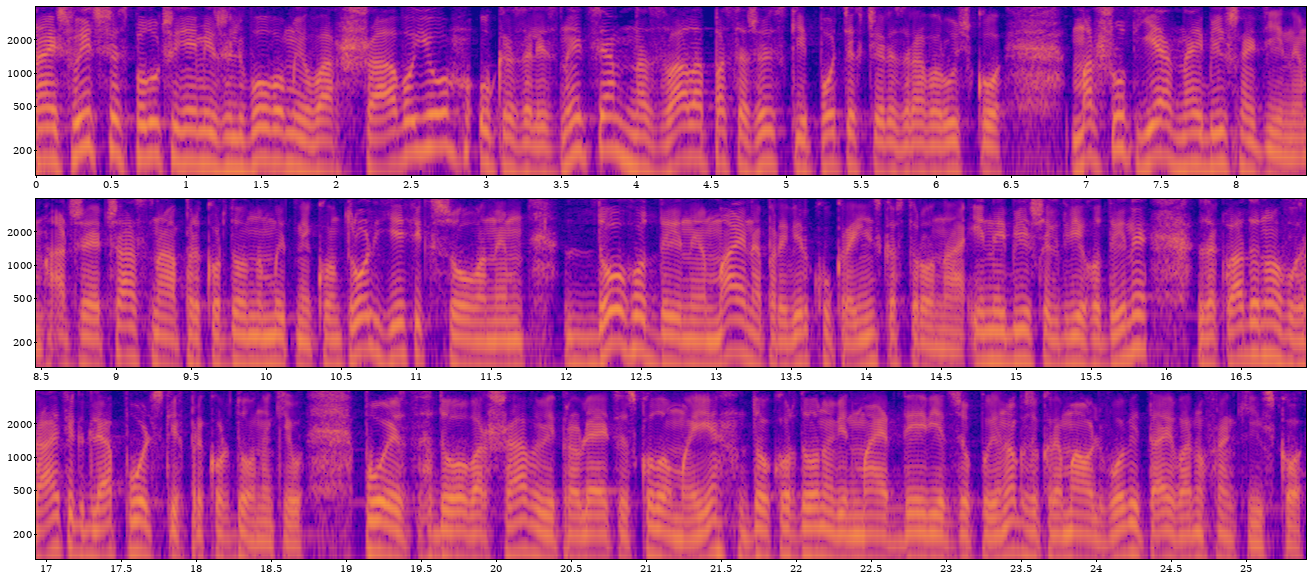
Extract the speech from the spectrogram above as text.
Найшвидше сполучення між Львовом і Варшавою Укрзалізниця назвала пасажирський потяг через Раворуську. Маршрут є найбільш надійним, адже час на прикордонно-митний контроль є фіксованим. До години має на перевірку українська сторона, і не більше як дві години закладено в графік для польських прикордонників. Поїзд до Варшави відправляється з Коломиї. До кордону він має 9 зупинок, зокрема у Львові та Івано-Франківську.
